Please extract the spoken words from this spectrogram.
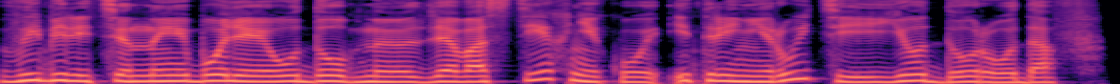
Выберите наиболее удобную для вас технику и тренируйте ее до родов.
